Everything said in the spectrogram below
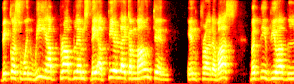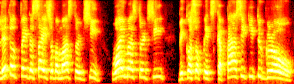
Because when we have problems, they appear like a mountain in front of us. But if you have little faith the size of a mustard seed, why mustard seed? Because of its capacity to grow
